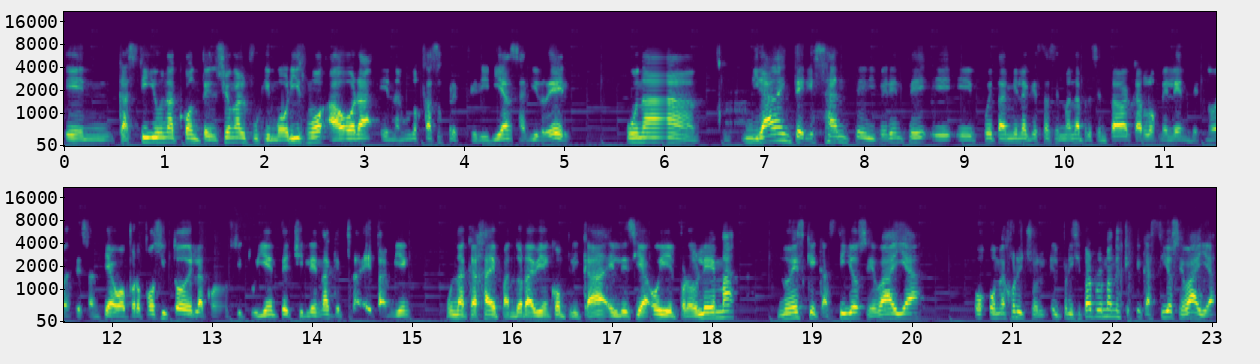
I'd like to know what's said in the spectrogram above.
en Castillo una contención al Fujimorismo, ahora en algunos casos preferirían salir de él una mirada interesante, diferente, eh, eh, fue también la que esta semana presentaba Carlos Meléndez, ¿no? Desde Santiago, a propósito de la constituyente chilena que trae también una caja de Pandora bien complicada. Él decía, oye, el problema no es que Castillo se vaya, o, mejor dicho, el principal problema no es que Castillo se vaya,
